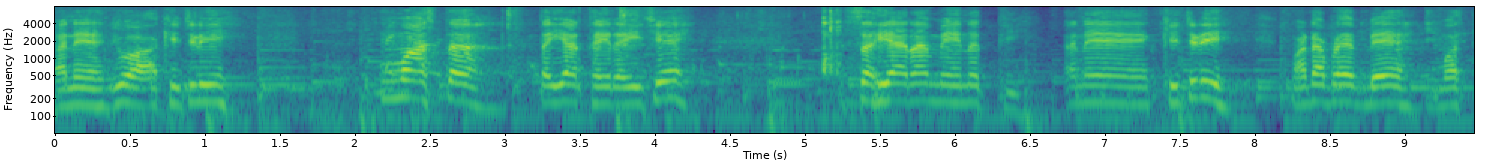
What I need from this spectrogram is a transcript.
અને જુઓ, આ ખીચડી મસ્ત તૈયાર થઈ રહી છે. સહિયારા મહેનતથી. અને ખીચડી માટે આપણે બે મસ્ત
